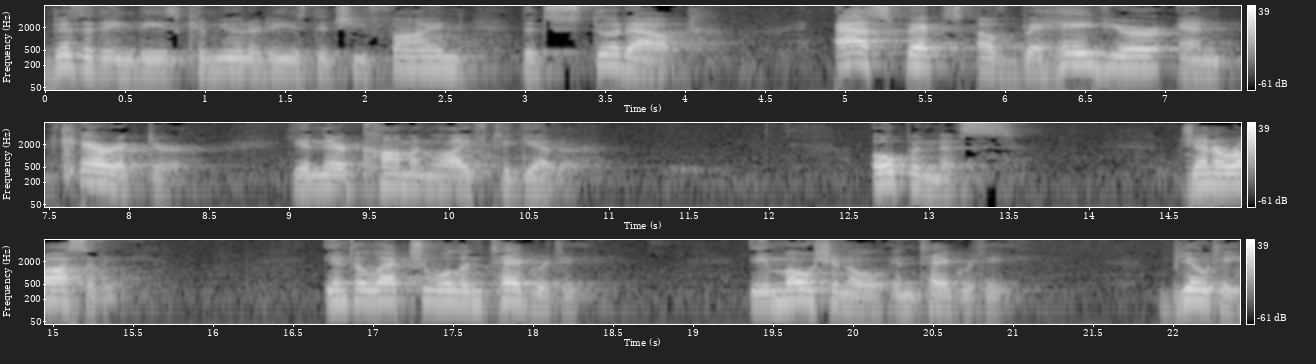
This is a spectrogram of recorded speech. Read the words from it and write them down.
visiting these communities did she find that stood out? Aspects of behavior and character in their common life together openness, generosity, intellectual integrity, emotional integrity, beauty,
